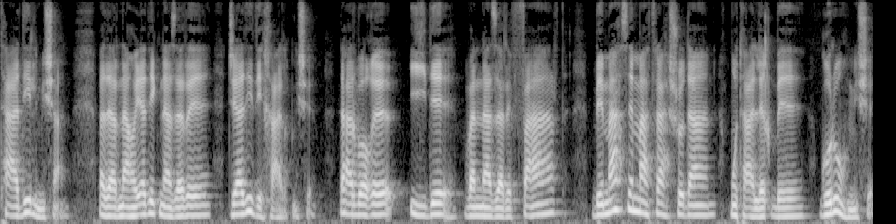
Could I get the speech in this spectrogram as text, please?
تعدیل میشن و در نهایت یک نظر جدیدی خلق میشه. در واقع ایده و نظر فرد به محض مطرح شدن متعلق به گروه میشه.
